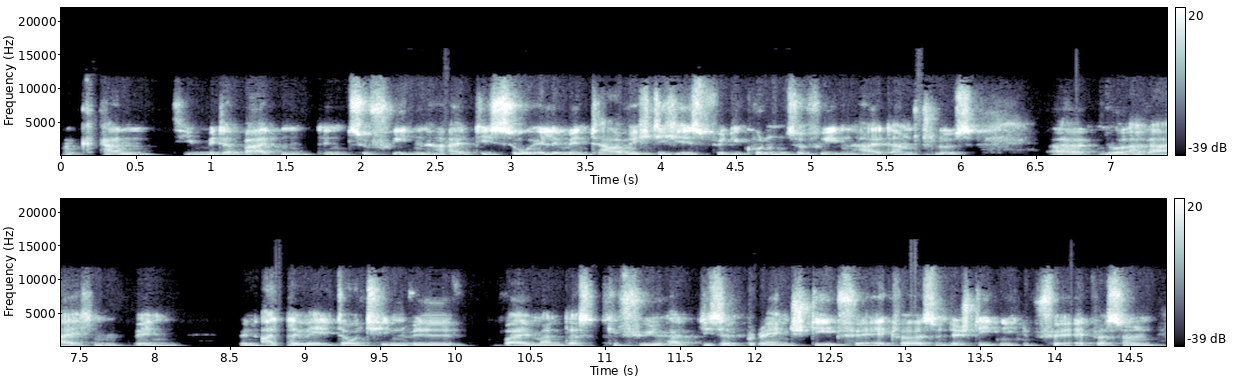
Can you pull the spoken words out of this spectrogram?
Man kann die Mitarbeitenden Zufriedenheit, die so elementar wichtig ist für die Kundenzufriedenheit am Schluss, äh, nur erreichen, wenn, wenn alle Welt dorthin will, weil man das Gefühl hat, dieser Brand steht für etwas und er steht nicht für etwas, sondern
